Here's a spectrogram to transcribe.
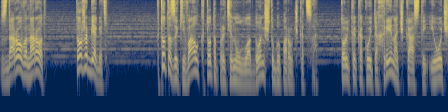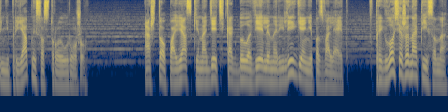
«Здорово, народ! Тоже бегать?» Кто-то закивал, кто-то протянул ладонь, чтобы поручкаться. Только какой-то хрен очкастый и очень неприятный состроил рожу. А что, повязки надеть, как было велено, религия не позволяет? В приглосе же написано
